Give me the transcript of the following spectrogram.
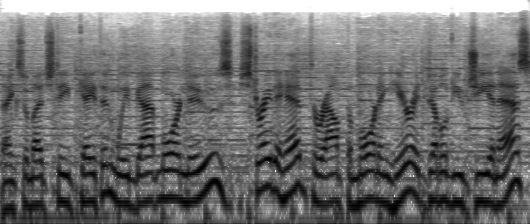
Thanks so much, Steve Kathan. We've got more news straight ahead throughout the morning here at WGNS,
